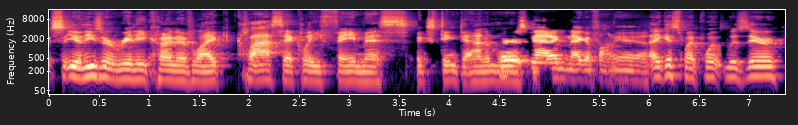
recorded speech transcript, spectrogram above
so, you know, these are really kind of like classically famous extinct animals. Charismatic megafauna. Yeah, yeah. I guess my point was there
